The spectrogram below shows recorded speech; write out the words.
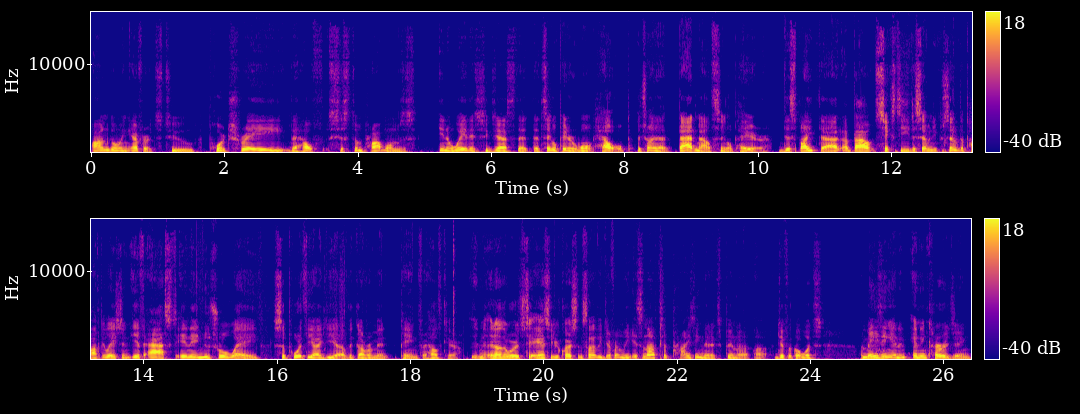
ongoing efforts to portray the health system problems in a way that suggests that, that single payer won't help. They're trying to badmouth single payer. Despite that, about 60 to 70% of the population, if asked in a neutral way, support the idea of the government paying for health care. In, in, other words, to answer your question slightly differently, it's not surprising that it's been a, a difficult. What's amazing and, and encouraging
